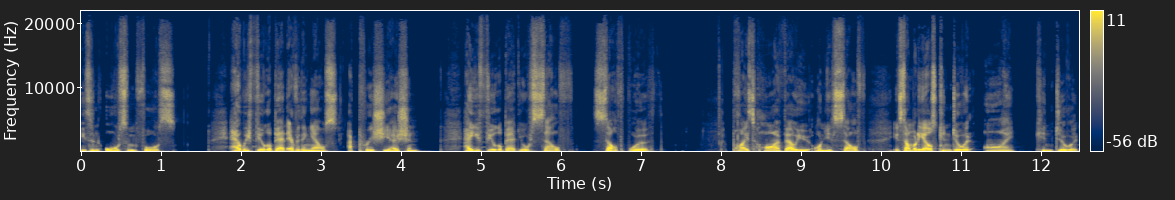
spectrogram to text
is an awesome force. How we feel about everything else, appreciation. How you feel about yourself, self worth. Place high value on yourself. If somebody else can do it, I can do it.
